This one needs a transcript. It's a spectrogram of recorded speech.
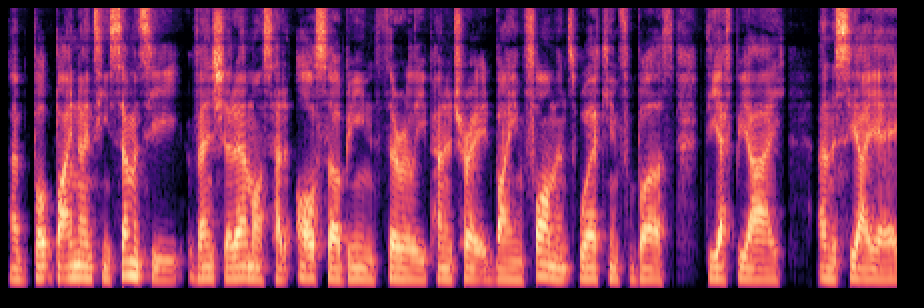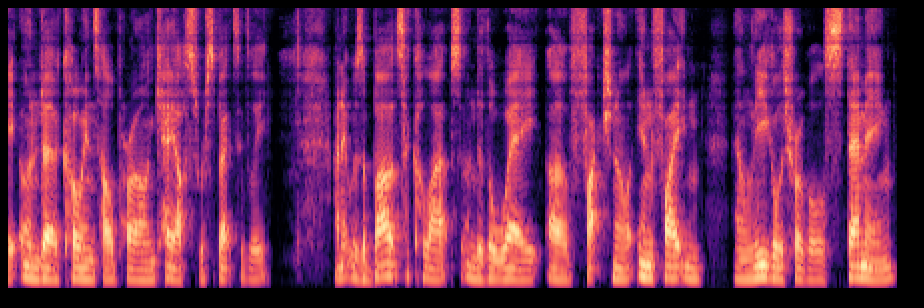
Uh, but by 1970, Venceremos had also been thoroughly penetrated by informants working for both the FBI and the CIA under COINTELPRO and CHAOS, respectively. And it was about to collapse under the weight of factional infighting and legal troubles stemming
